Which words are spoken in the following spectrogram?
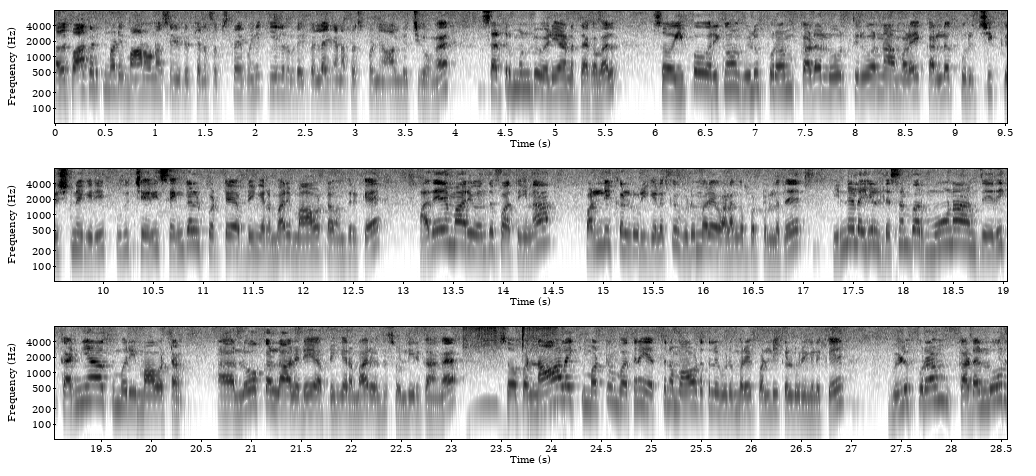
அதை பார்க்கறதுக்கு முன்னாடி மாணவன் ஆசிரியர் யூடியூப் சேனல் சப்ஸ்கிரைப் பண்ணி கீழே இருக்கிற பெல்லைக்கான ப்ரெஸ் பண்ணி ஆள் வச்சுக்கோங்க. சற்று முன்பு வெளியான தகவல். ஸோ இப்போ வரைக்கும் விழுப்புரம் கடலூர் திருவண்ணாமலை கள்ளக்குறிச்சி கிருஷ்ணகிரி புதுச்சேரி செங்கல்பட்டு அப்படிங்கிற மாதிரி மாவட்டம் வந்திருக்கு. அதே மாதிரி வந்து பார்த்திங்கன்னா பள்ளி கல்லூரிகளுக்கு விடுமுறை வழங்கப்பட்டுள்ளது. இந்நிலையில் டிசம்பர் மூணாம் தேதி கன்னியாகுமரி மாவட்டம் லோக்கல் ஹாலிடே அப்படிங்கிற மாதிரி வந்து சொல்லியிருக்காங்க. ஸோ அப்போ நாளைக்கு மட்டும் பார்த்தீங்கன்னா எத்தனை மாவட்டத்தில் விடுமுறை பள்ளி கல்லூரிகளுக்கு விழுப்புரம் கடலூர்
